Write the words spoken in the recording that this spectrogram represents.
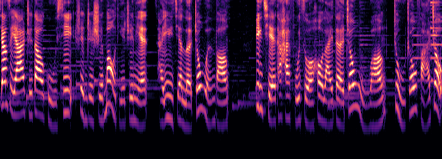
姜子牙直到古稀，甚至是耄耋之年，才遇见了周文王，并且他还辅佐后来的周武王助周伐纣，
